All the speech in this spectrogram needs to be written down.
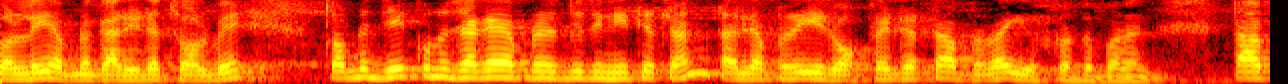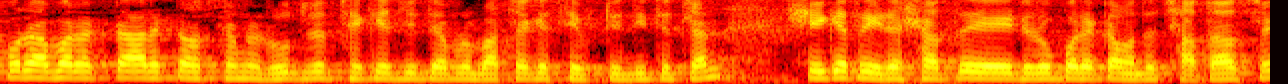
করলেই আপনার গাড়িটা চলবে। তো আপনি যে কোনো জায়গায় আপনারা যদি নিতে চান, তাহলে আপনার এই রক রাইডারটা আপনারা ইউজ করতে পারেন। তারপরে আবার একটা, আরেকটা হচ্ছে আপনার রোদ্রের থেকে যদি আপনার বাচ্চাকে সেফটি দিতে চান, সেই ক্ষেত্রে এটার সাথে, এটার উপর একটা আমাদের ছাতা আছে।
